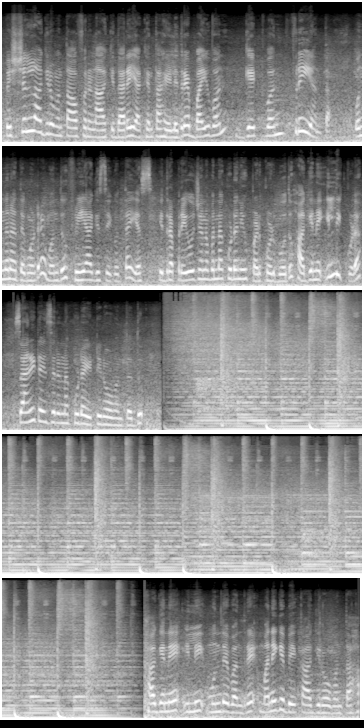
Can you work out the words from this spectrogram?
ಸ್ಪೆಷಲ್ ಆಗಿರುವಂಥ ಆಫರನ್ನು ಹಾಕಿದ್ದಾರೆ. ಯಾಕೆಂತ ಹೇಳಿದರೆ buy one get one free ಅಂತ. ಒಂದನ್ನು ತಗೊಂಡ್ರೆ ಒಂದು ಫ್ರೀ ಆಗಿ ಸಿಗುತ್ತೆ. ಎಸ್ ಇದರ ಪ್ರಯೋಜನವನ್ನು ಕೂಡ ನೀವು ಪಡ್ಕೊಳ್ಬೋದು. ಹಾಗೆಯೇ ಇಲ್ಲಿ ಕೂಡ ಸ್ಯಾನಿಟೈಸರನ್ನು ಕೂಡ ಇಟ್ಟಿರುವಂಥದ್ದು ಹಾಗೆಯೇ ಇಲ್ಲಿ ಮುಂದೆ ಬಂದರೆ ಮನೆಗೆ ಬೇಕಾಗಿರುವಂತಹ,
